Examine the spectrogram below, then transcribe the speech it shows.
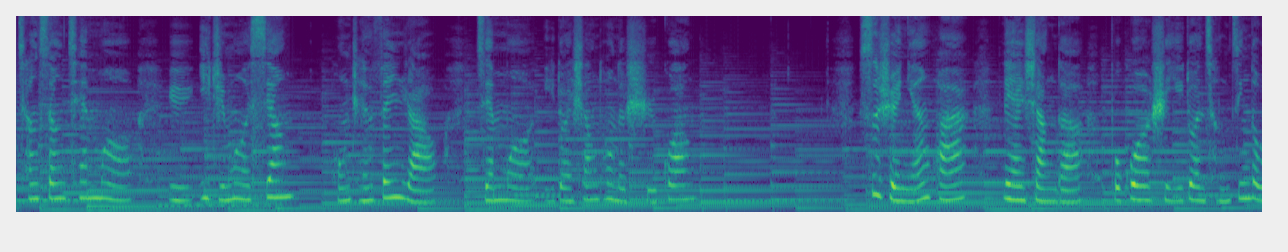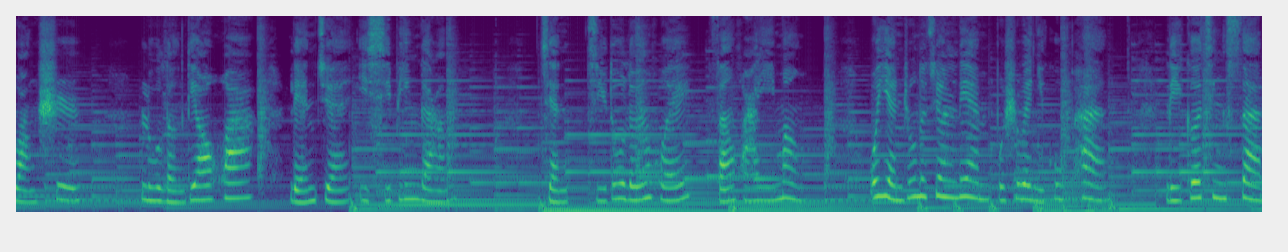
沧桑阡陌与一纸墨香。红尘纷扰，缄默一段伤痛的时光。似水年华，恋上的不过是一段曾经的往事。露冷雕花，帘卷一袭冰凉。几几度轮回，繁华一梦。我眼中的眷恋，不是为你顾盼。离歌尽散，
